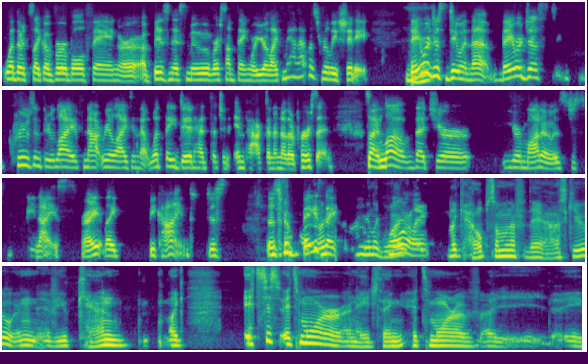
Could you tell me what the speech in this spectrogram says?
whether it's like a verbal thing or a business move or something where you're like, man, that was really shitty. They mm-hmm. were just doing them. They were just cruising through life, not realizing that what they did had such an impact on another person. So I love that your your motto is just be nice, right? Like be kind. Just those yeah, are basic. I mean, like why like help someone if they ask you, and if you can, like it's just it's more an age thing. It's more of a, a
